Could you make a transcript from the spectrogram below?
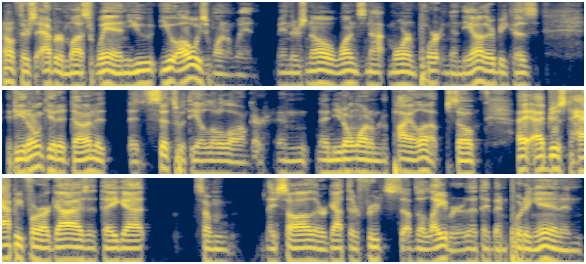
don't know if there's ever must win. You you always want to win. I mean, there's no one's not more important than the other because if you don't get it done, it it sits with you a little longer, and then you don't want them to pile up. So I, I'm just happy for our guys that they got some they saw or got their fruits of the labor that they've been putting in, and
